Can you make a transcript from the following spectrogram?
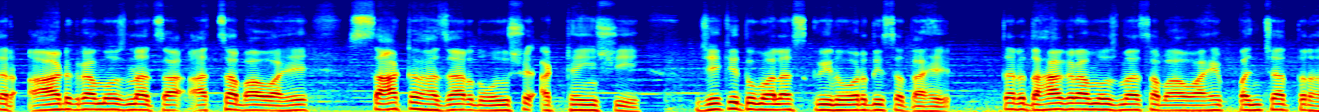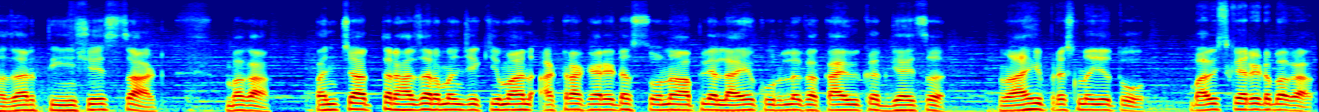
तर आठ ग्राम वजनाचा आजचा भाव आहे साठ हजार दोनशे अठ्ठ्याऐंशी जे की तुम्हाला स्क्रीनवर दिसत आहे. तर दहा ग्राम वजनाचा भाव आहे पंच्याहत्तर हजार तीनशे साठ. बघा पंच्याहत्तर हजार म्हणजे किमान अठरा कॅरेटच सोनं आपल्या लायक उरलं का काय विकत घ्यायचं? नाही प्रश्न येतो. बावीस कॅरेट बघा.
